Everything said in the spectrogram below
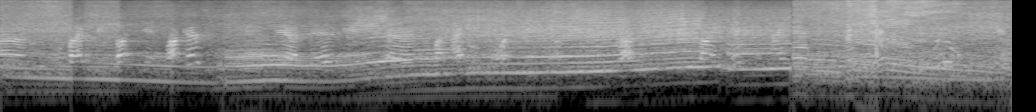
zum Beispiel Bosnien Wackes, der belgisch äh, Nummer 41 hat bei jetzt eine Berührung gegeben.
